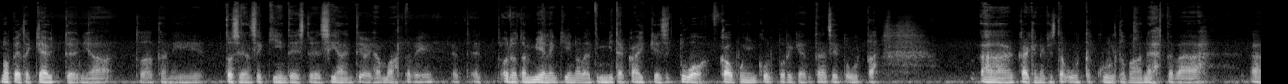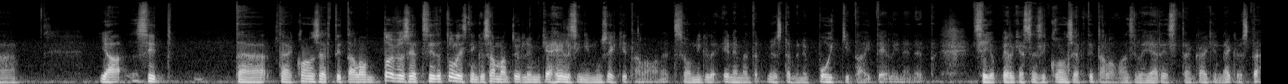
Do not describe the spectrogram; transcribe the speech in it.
nopeata käyttöön ja tuota, niin, tosiaan se kiinteistö ja sijainti on ihan mahtavia. Et, et odotan mielenkiinnolla, että mitä kaikkea se tuo kaupungin kulttuurikenttään sit uutta, kaikenlaista uutta kuultavaa, nähtävää. Ää, ja sitten tämä, tämä konserttitalo. Toivoisin, että siitä tulisi niin saman tyyliin, mikä Helsingin musiikkitalo on. Että se on niin enemmän myös tämmöinen poikkitaiteellinen. Että se ei ole pelkästään se konserttitalo, vaan sillä järjestetään kaiken näköistä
